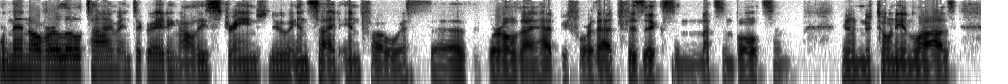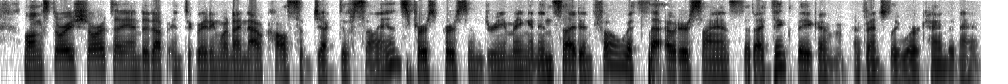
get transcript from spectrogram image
and then over a little time integrating all these strange new inside info with uh, the world I had before that, physics and nuts and bolts and you know Newtonian laws. Long story short, I ended up integrating what I now call subjective science, first person dreaming and inside info with the outer science that I think they can eventually work hand in hand.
